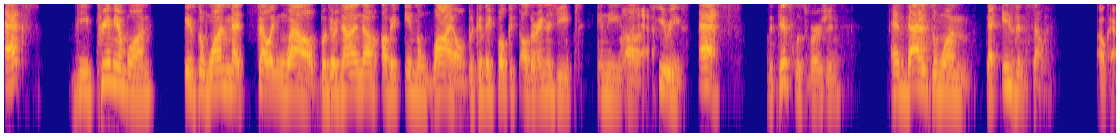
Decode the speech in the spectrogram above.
X, the premium one, is the one that's selling well, but there's not enough of it in the wild because they focused all their energy in the uh, S. Series S, the discless version, and that is the one that isn't selling. Okay,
